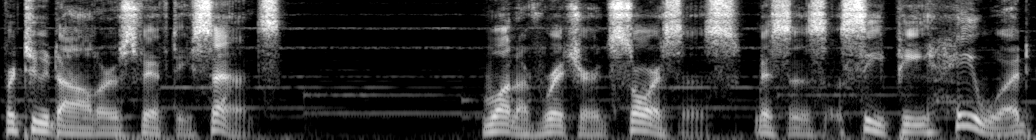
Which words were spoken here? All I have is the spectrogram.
for $2.50. One of Richard's sources, Mrs. C.P. Haywood,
